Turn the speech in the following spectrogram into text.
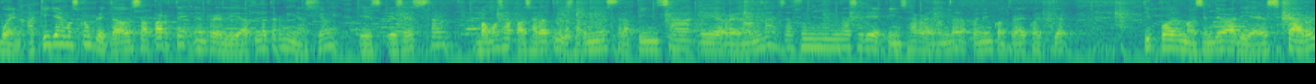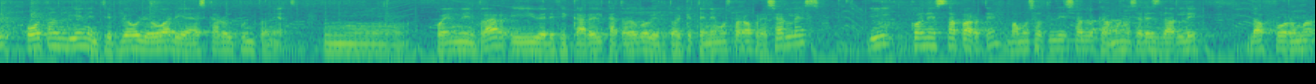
Bueno, aquí ya hemos completado esta parte, en realidad la terminación es, es esta. Vamos a pasar a utilizar nuestra pinza eh, redonda, esta es una serie de pinzas redondas, la pueden encontrar de cualquier tipo de almacén de variedades Carol o también en www.variedadescarol.net. Mm, pueden entrar y verificar el catálogo virtual que tenemos para ofrecerles y con esta parte vamos a utilizar, lo que vamos a hacer es darle la forma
